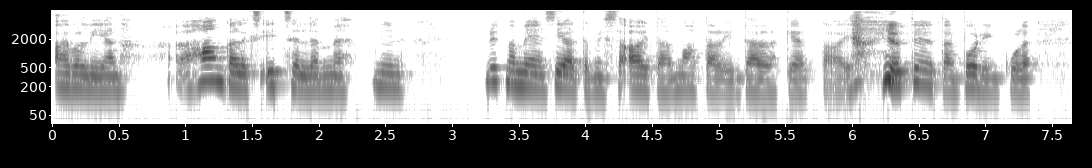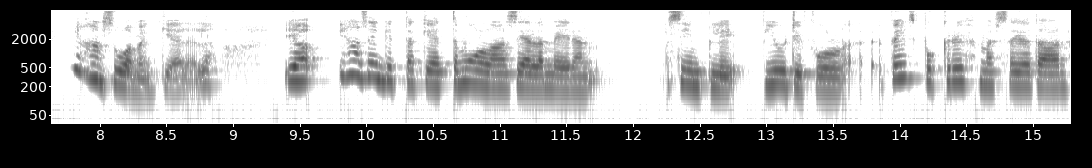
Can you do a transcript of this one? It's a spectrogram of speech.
aivan liian hankaliksi itsellemme, niin nyt mä menen sieltä, missä aita on matalin tällä kertaa ja, ja teen tämän podin kuule ihan suomen kielellä. Ja ihan senkin takia, että mulla on siellä meidän Simply Beautiful Facebook-ryhmässä, jota on,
